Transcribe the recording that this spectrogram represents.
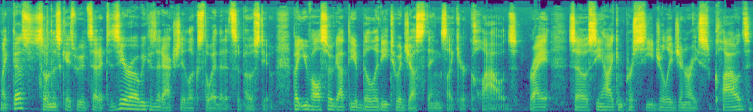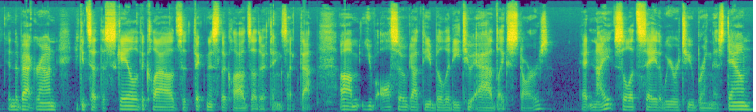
like this. So in this case, we would set it to zero because it actually looks the way that it's supposed to. But you've also got the ability to adjust things like your clouds, right? So see how I can procedurally generate clouds in the background? You can set the scale of the clouds, the thickness of the clouds, other things like that. Um, you've also got the ability to add like stars at night. So let's say that we were to bring this down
